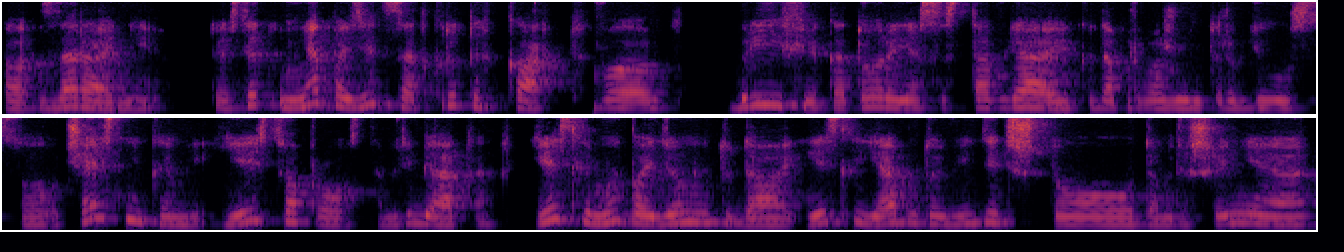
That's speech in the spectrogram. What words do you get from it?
э, заранее. То есть это у меня позиция открытых карт. В брифе, который я составляю, когда провожу интервью с участниками, есть вопрос, там, ребята, если мы пойдем не туда, если я буду видеть, что там решение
